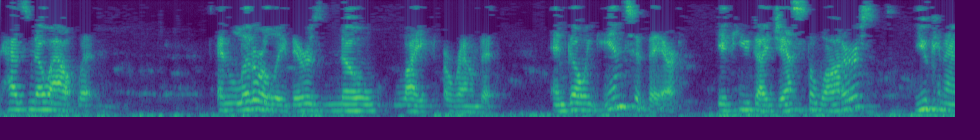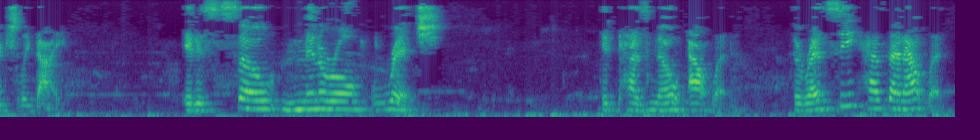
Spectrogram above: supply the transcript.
has no outlet. And literally, there is no life around it. And going into there, if you digest the waters, you can actually die. It is so mineral rich. It has no outlet. The Red Sea has that outlet.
